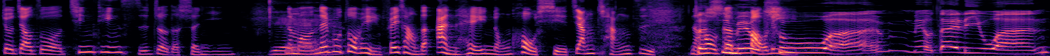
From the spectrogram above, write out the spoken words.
就叫做《倾听死者的声音》。那么那部作品非常的暗黑、浓厚、血浆、肠子，然后跟暴力。没有出完，没有代理完，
